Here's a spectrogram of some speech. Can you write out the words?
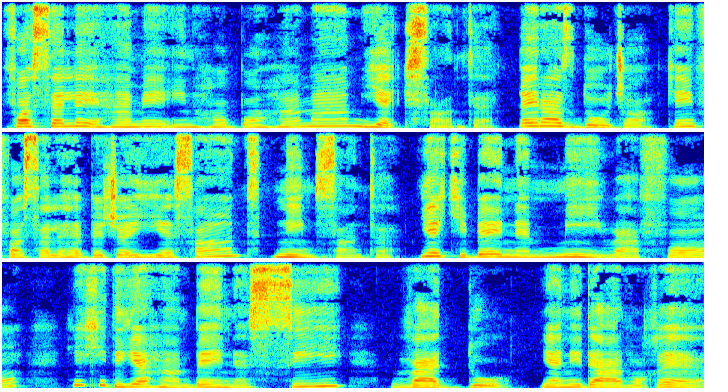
فاصله همه اینها با هم هم یک سانته. غیر از دو جا که این فاصله به جای یه سانت نیم سانته. یکی بین می و فا یکی دیگه هم بین سی و دو. یعنی در واقع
